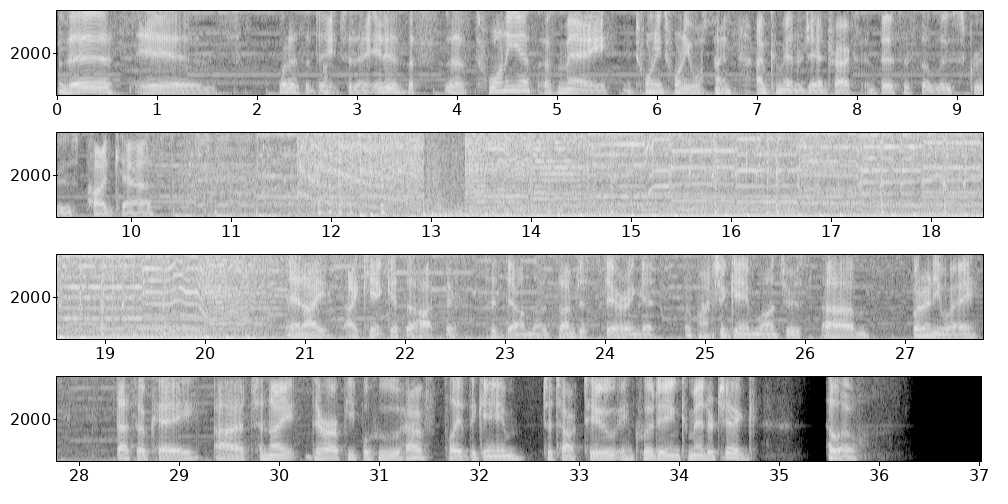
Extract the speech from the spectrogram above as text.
This is what is the date today? It is the twentieth of May, twenty twenty one. I'm Commander Jantrax, and this is the Loose Screws podcast. And I, I can't get the hotfix to download, so I'm just staring at a bunch of game launchers. Um, but anyway, that's okay. Uh, tonight, there are people who have played the game to talk to, including Commander Chig. Hello.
